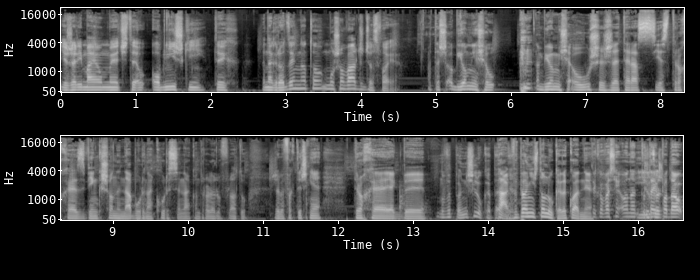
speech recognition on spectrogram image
jeżeli mają mieć te obniżki tych wynagrodzeń, no to muszą walczyć o swoje. A też obiło mi, się, obiło mi się o uszy, że teraz jest trochę zwiększony nabór na kursy na kontrolerów flotu, żeby faktycznie trochę jakby... No wypełnić lukę pewnie. Tak, wypełnić tą lukę, dokładnie. Tylko właśnie ona I tutaj tylko- podał,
